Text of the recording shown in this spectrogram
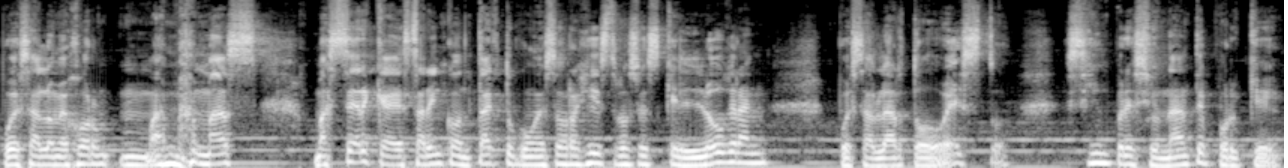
pues a lo mejor más, más cerca de estar en contacto con esos registros, es que logran, pues, hablar todo esto. Es impresionante porque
